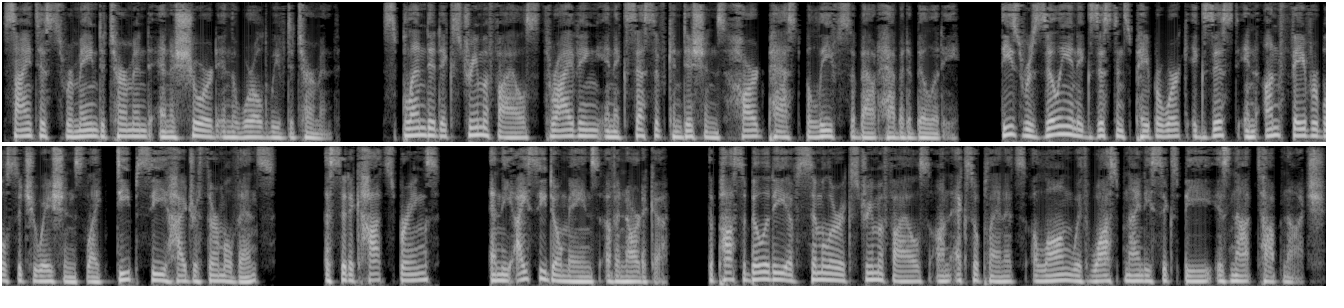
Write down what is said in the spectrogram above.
scientists remain determined and assured in the world we've determined. Splendid extremophiles thriving in excessive conditions hard past beliefs about habitability. These resilient existence paperwork exist in unfavorable situations like deep-sea hydrothermal vents, acidic hot springs, and the icy domains of Antarctica. The possibility of similar extremophiles on exoplanets along with WASP-96b is not top-notch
